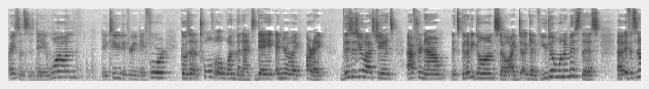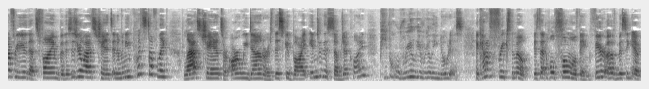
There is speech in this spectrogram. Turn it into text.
right? So this is day one, day two, day three, and day four. Goes out at 12:01 the next day, and you're like, all right, this is your last chance. After now, it's gonna be gone. So I again, if you don't want to miss this, uh, if it's not for you, that's fine, but this is your last chance. And when you put stuff like last chance or are we done or is this goodbye into this subject line, people really, really notice. It kind of freaks them out. It's that whole FOMO thing, fear of missing out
